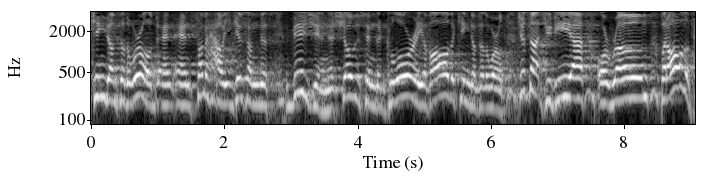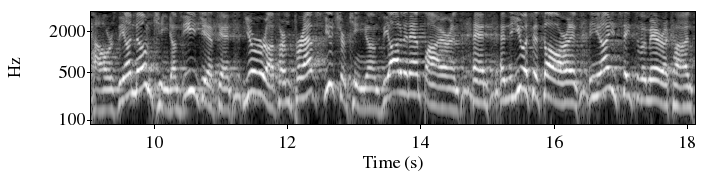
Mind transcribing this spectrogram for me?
kingdoms of the world, and, and somehow he gives them this vision that shows him the glory of all the kingdoms of the world. Just not Judea or Rome, but all the powers, the unknown kingdoms, Egypt and Europe, and perhaps future kingdoms, the Ottoman Empire and, and, and the USSR and, the United States of America. And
